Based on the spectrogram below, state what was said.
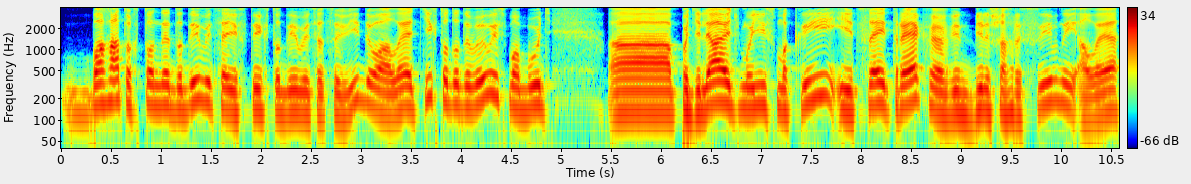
багато хто не додивиться із тих, хто дивиться це відео, але ті, хто додивились, мабуть. Поділяють мої смаки, і цей трек він більш агресивний, але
